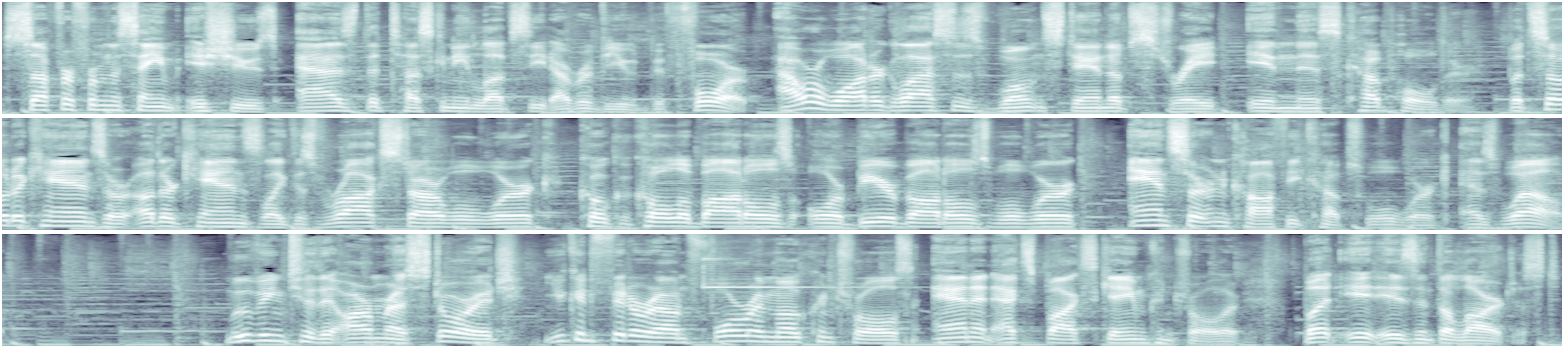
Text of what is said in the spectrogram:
suffer from the same issues as the Tuscany love seat I reviewed before. Our water glasses won't stand up straight in this cup holder, but soda cans or other cans like this Rockstar will work, Coca-Cola bottles or beer bottles will work, and certain coffee cups will work as well. Moving to the armrest storage, you can fit around 4 remote controls and an Xbox game controller, but it isn't the largest.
